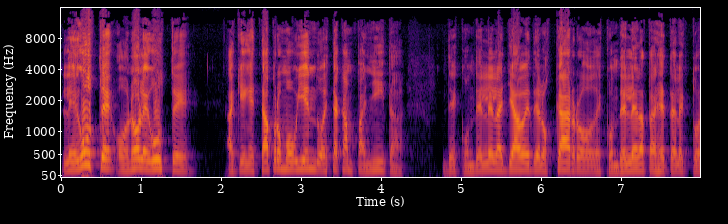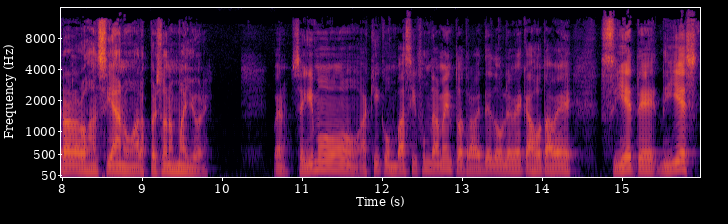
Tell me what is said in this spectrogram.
le guste o no le guste a quien está promoviendo esta campañita de esconderle las llaves de los carros, de esconderle la tarjeta electoral a los ancianos, a las personas mayores. Bueno, seguimos aquí con base y fundamento a través de WKJB 710.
